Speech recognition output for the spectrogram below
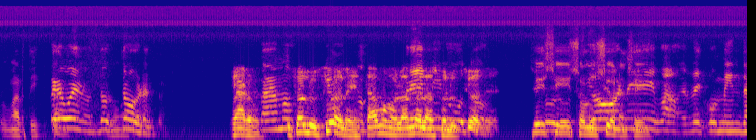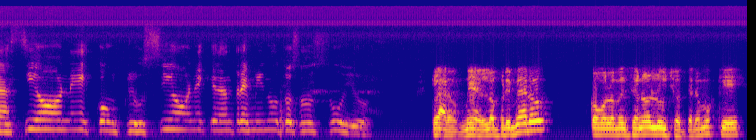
un artista. Pero bueno, doctor, Claro, Vamos, soluciones, estamos hablando de las minutos. soluciones. Sí, sí, soluciones, sí. recomendaciones, conclusiones, quedan tres minutos, son suyos. Claro, miren, lo primero, como lo mencionó Lucho, tenemos que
